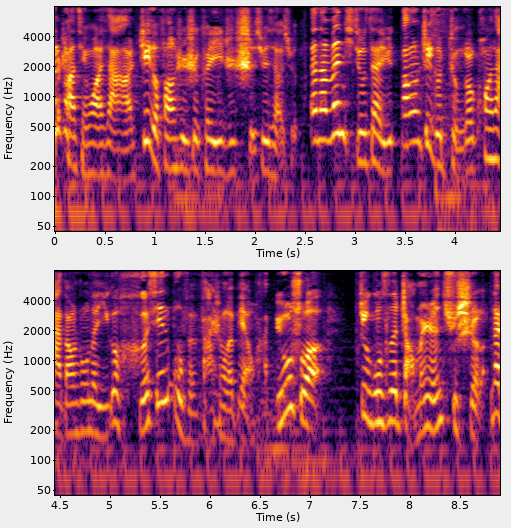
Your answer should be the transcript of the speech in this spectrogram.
正常情况下啊，这个方式是可以一直持续下去的。但它问题就在于，当这个整个框架当中的一个核心部分发生了变化，比如说这个公司的掌门人去世了，那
